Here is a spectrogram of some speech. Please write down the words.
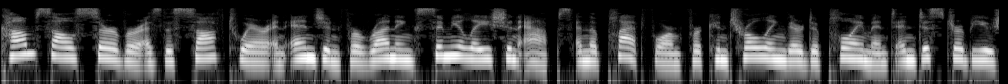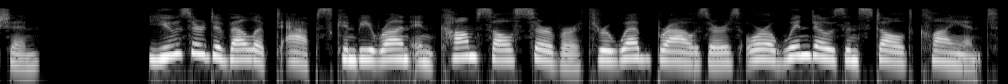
COMSOL Server is the software and engine for running simulation apps and the platform for controlling their deployment and distribution. User-developed apps can be run in COMSOL Server through web browsers or a Windows-installed client.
